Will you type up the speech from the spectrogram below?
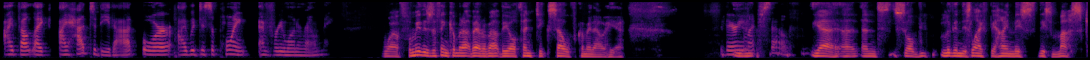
I felt like I had to be that or I would disappoint everyone around me. Well, for me, there's a thing coming out there about the authentic self coming out here. Very yeah. much so. Yeah, and, and sort of living this life behind this this mask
